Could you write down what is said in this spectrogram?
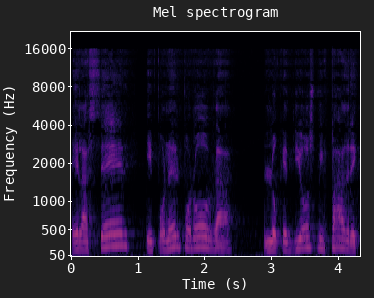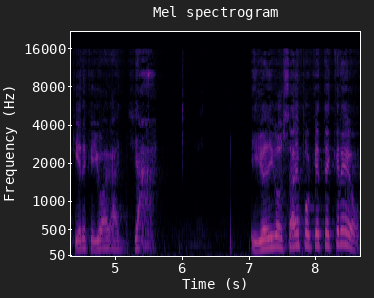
el hacer y poner por obra lo que Dios mi Padre quiere que yo haga ya. Y yo digo, ¿sabes por qué te creo?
